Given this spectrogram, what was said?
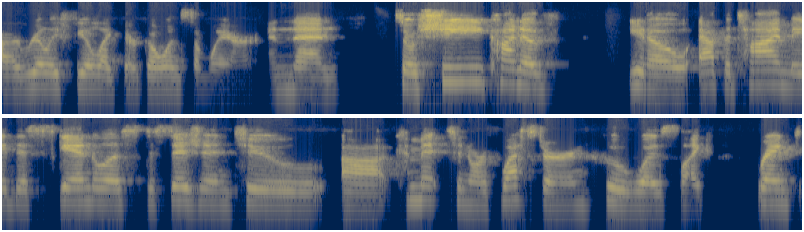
I really feel like they're going somewhere. And then, so she kind of, you know, at the time made this scandalous decision to uh, commit to Northwestern, who was like ranked,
